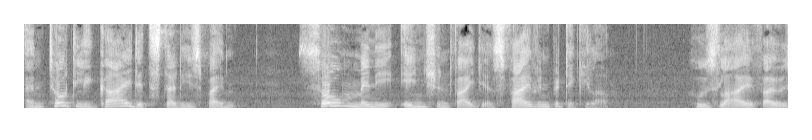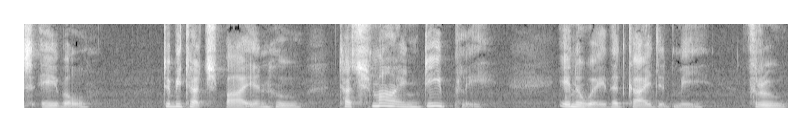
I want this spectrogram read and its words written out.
and totally guided studies by so many ancient Vaidyas, five in particular, whose life I was able to be touched by and who touched mine deeply in a way that guided me through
